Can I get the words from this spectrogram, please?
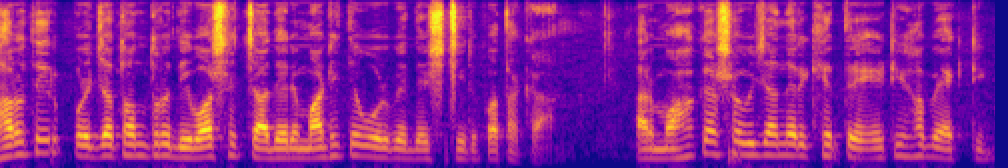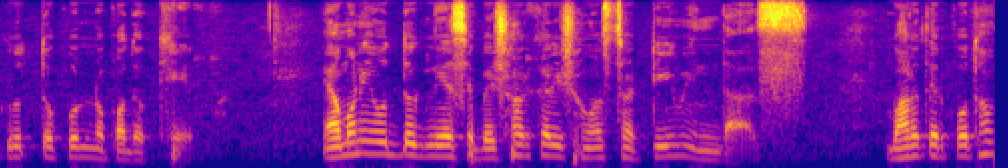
ভারতের প্রজাতন্ত্র দিবসে চাঁদের মাটিতে উড়বে দেশটির পতাকা। আর মহাকাশ অভিযানের ক্ষেত্রে এটি হবে একটি গুরুত্বপূর্ণ পদক্ষেপ। এমনই উদ্যোগ নিয়েছে বেসরকারি সংস্থা টিম ইন্দাস। ভারতের প্রথম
